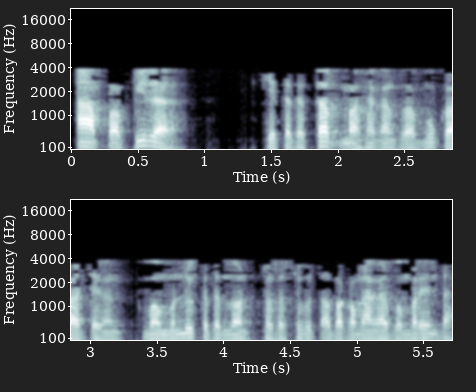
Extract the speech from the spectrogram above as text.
apabila kita tetap melaksanakan tatap muka dengan memenuhi ketentuan tersebut apakah melanggar pemerintah?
